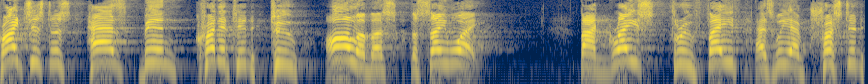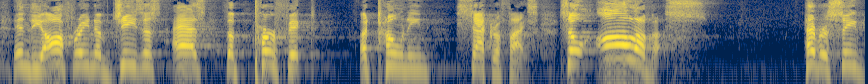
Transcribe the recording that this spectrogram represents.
righteousness has been credited to all of us the same way. By grace through faith, as we have trusted in the offering of Jesus as the perfect atoning sacrifice. So all of us have received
